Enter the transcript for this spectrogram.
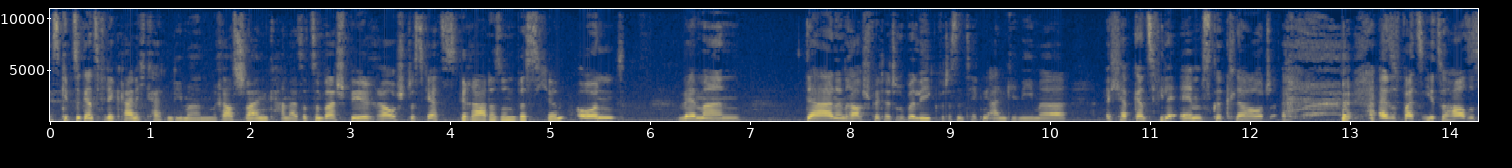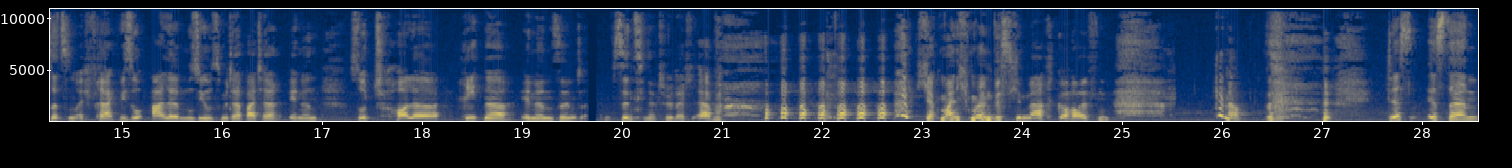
Es gibt so ganz viele Kleinigkeiten, die man rausschneiden kann. Also zum Beispiel rauscht es jetzt gerade so ein bisschen. Und wenn man da einen Rauschfilter drüber legt, wird es ein Ticken angenehmer. Ich habe ganz viele M's geklaut. also falls ihr zu Hause sitzt und euch fragt, wieso alle MuseumsmitarbeiterInnen so tolle RednerInnen sind, sind sie natürlich. Aber ich habe manchmal ein bisschen nachgeholfen. Genau. Das ist dann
